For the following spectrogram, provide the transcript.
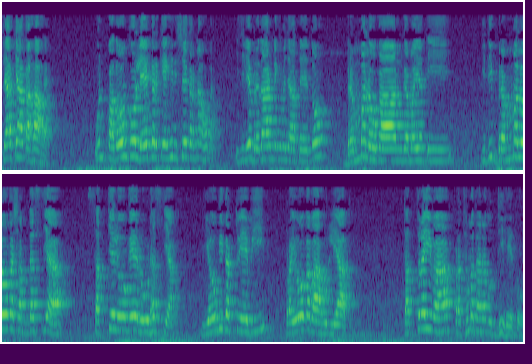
क्या क्या कहा है उन पदों को लेकर के ही निश्चय करना होगा। इसलिए बृहदारण्य में जाते हैं तो ब्रह्मलोकान गमयती यदि ब्रह्मलोक शब्द से सत्यलोगे रूढ़ यौगिकत्व भी प्रयोग बाहुल्यात तत्र प्रथमतर बुद्धि हेतु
